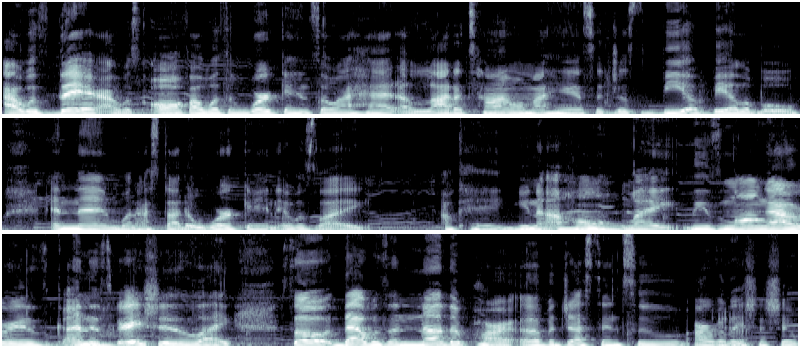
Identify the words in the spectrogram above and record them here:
I was there. I was off. I wasn't working. So I had a lot of time on my hands to just be available. And then when I started working, it was like, okay, you're not home. Like these long hours, goodness gracious. Like, so that was another part of adjusting to our relationship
